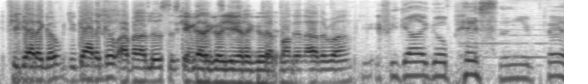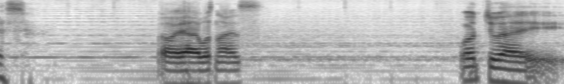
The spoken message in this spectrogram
If you gotta go, you gotta go. I'm gonna lose this If you game. gotta go, you gotta go. Jump on the other one. If you gotta go piss, then you piss. Oh yeah, it was nice. What do I...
